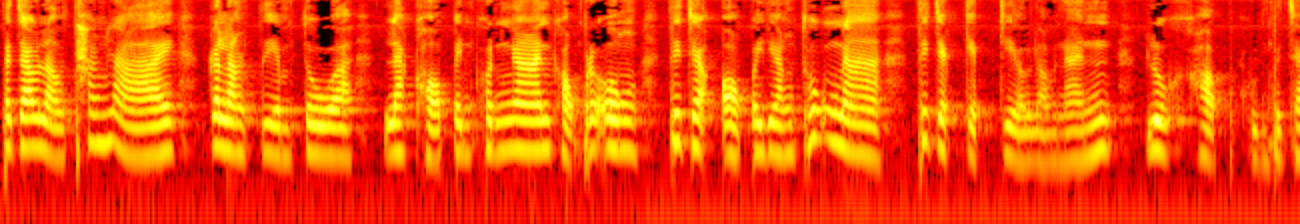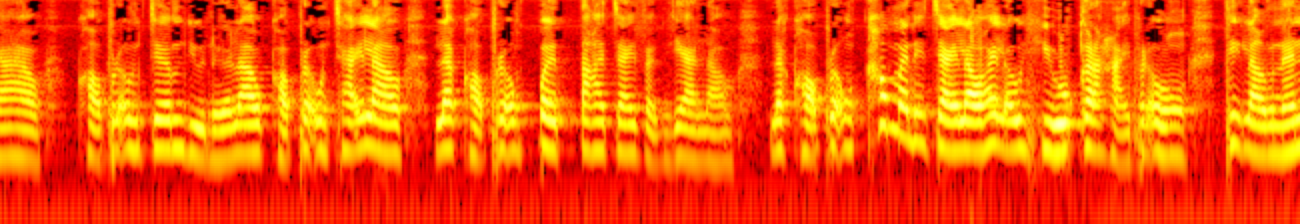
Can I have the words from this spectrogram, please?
พระเจ้าเราทั้งหลายกำลังเตรียมตัว และขอเป็นคนงานของพระองค์ที่จะออกไปยังทุ่งนาที่จะเก็บเกี่ยวเหล่านั้น ลูกขอบคุณพระเจ้า ขอพระองค์เจิมอยู่เหนือเรา ขอพระองค์ใช้เรา และขอพระองค์เปิดตาใจฝันญาเรา และขอพระองค์เข้ามาในใจเราให้เราหิวกระหายพระองค์ ที่เรานั้น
